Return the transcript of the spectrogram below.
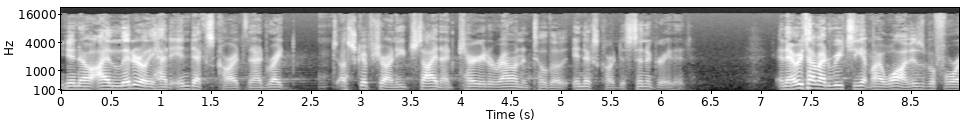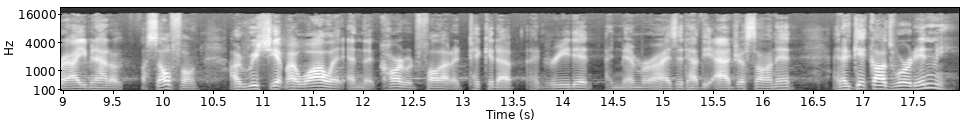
you know, I literally had index cards and I'd write a scripture on each side and I'd carry it around until the index card disintegrated. And every time I'd reach to get my wallet, this was before I even had a, a, cell phone, I'd reach to get my wallet and the card would fall out. I'd pick it up, I'd read it, I'd memorize it, have the address on it, and I'd get God's word in me.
